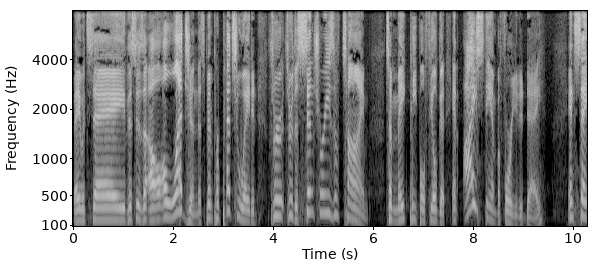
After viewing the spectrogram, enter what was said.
They would say this is a, a legend that's been perpetuated through, through the centuries of time to make people feel good. And I stand before you today and say,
